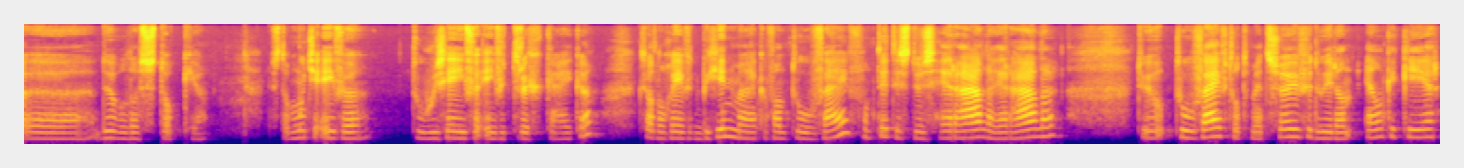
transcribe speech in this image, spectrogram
uh, dubbele stokje. Dus dan moet je even toer 7 even terugkijken. Ik zal nog even het begin maken van toer 5 want dit is dus herhalen herhalen. Toer 5 tot en met 7 doe je dan elke keer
